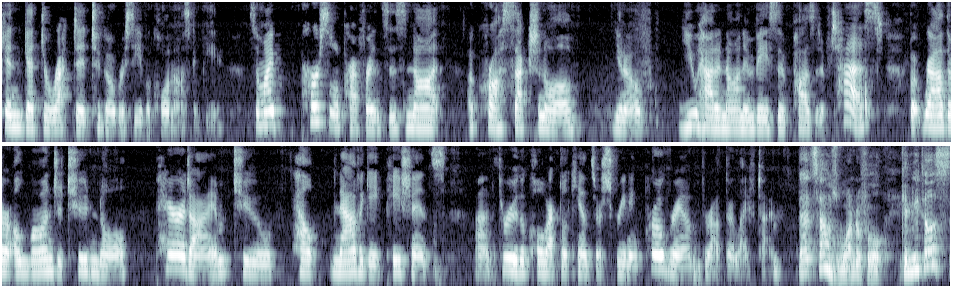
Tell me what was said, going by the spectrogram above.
can get directed to go receive a colonoscopy. So my personal preference is not a cross sectional, you know, you had a non invasive positive test, but rather a longitudinal paradigm to help navigate patients um, through the colorectal cancer screening program throughout their lifetime. That sounds wonderful. Can you tell us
